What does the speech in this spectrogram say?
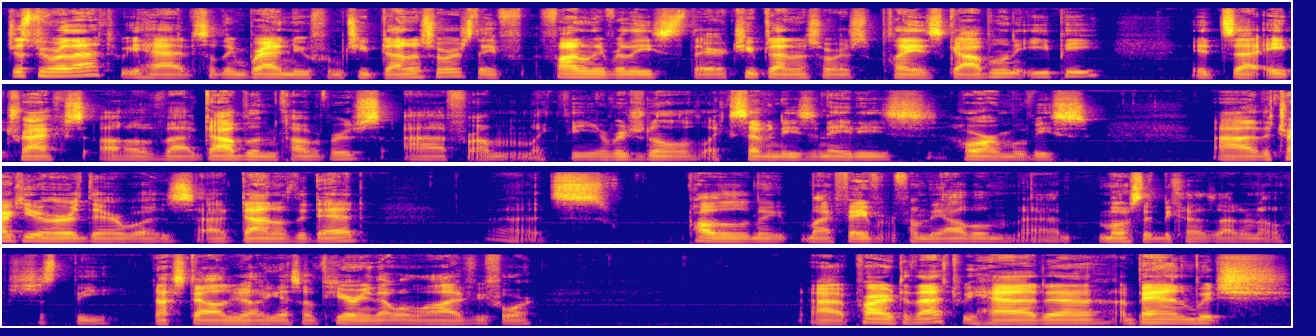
Just before that, we had something brand new from Cheap Dinosaurs. They've finally released their Cheap Dinosaurs Plays Goblin EP. It's uh, eight tracks of uh, Goblin covers uh, from like the original like 70s and 80s horror movies. Uh, the track you heard there was uh, "Dawn of the Dead." Uh, it's probably my favorite from the album, mostly because I don't know, it's just the nostalgia, I guess, of hearing that one live before. prior to that, we had a band which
